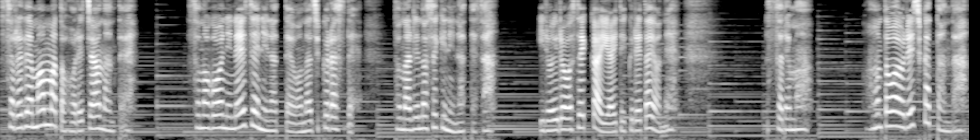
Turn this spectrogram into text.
それでまんまと惚れちゃうなんてその後2年生になって同じクラスで隣の席になってさいろいろおせっかい焼いてくれたよね。それも本当は嬉しかったんだ。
